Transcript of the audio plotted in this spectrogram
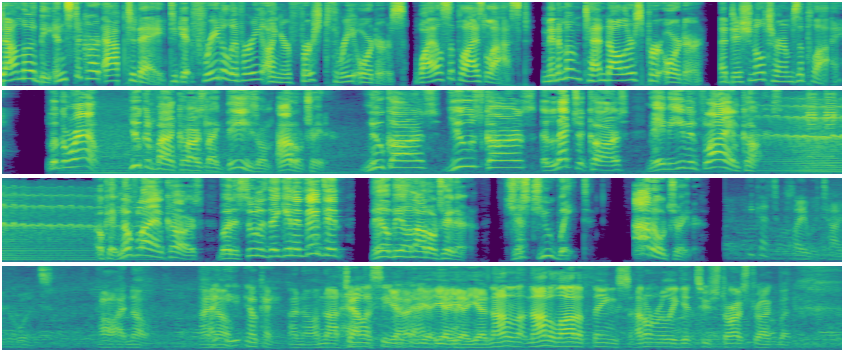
Download the Instacart app today to get free delivery on your first three orders while supplies last. Minimum $10 per order. Additional terms apply. Look around. You can find cars like these on AutoTrader. New cars, used cars, electric cars, maybe even flying cars. Okay, no flying cars, but as soon as they get invented, they'll be on AutoTrader. Just you wait. AutoTrader. He got to play with Tiger Woods. Oh, I know. I know. I- okay. I know. I'm not happy. Jealousy yeah, with that? Yeah, yeah, Yeah. yeah, yeah. Not a, not a lot of things. I don't really get too starstruck, but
